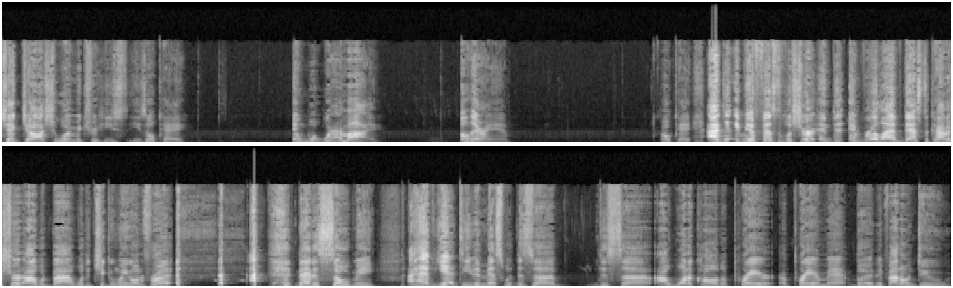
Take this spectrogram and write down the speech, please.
Check Joshua and make sure he's he's okay. And wh- where am I? Oh, there I am. Okay. I did get me a festival shirt, and in real life, that's the kind of shirt I would buy with a chicken wing on the front. that is so me. I have yet to even mess with this. Uh, this uh, I want to call it a prayer, a prayer mat. But if I don't do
